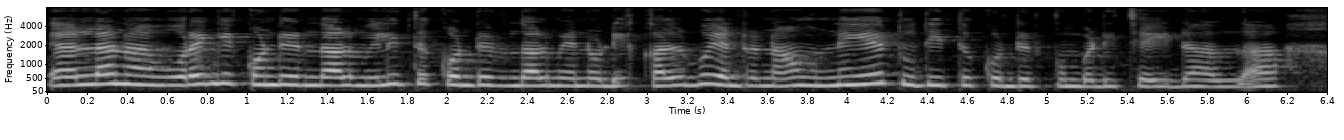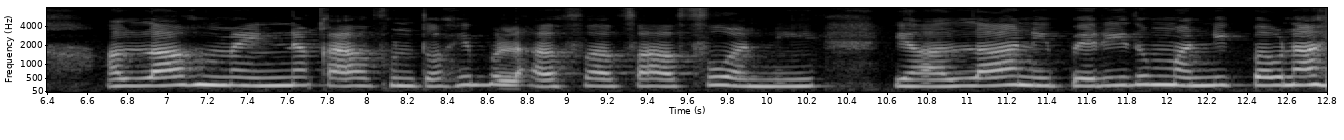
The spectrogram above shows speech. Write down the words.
யாழ்லா நான் உறங்கிக் கொண்டிருந்தாலும் இழித்து கொண்டிருந்தாலும் என்னுடைய கல்பு என்று நான் உன்னையே துதித்து கொண்டிருக்கும்படி செய்டா அல்லா அல்லாஹும் இன்னக காஃபுன் தொஹிபுல் அஃபு அன்னி. யா அல்லாஹ் நீ பெரிதும் மன்னிப்பவனாக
